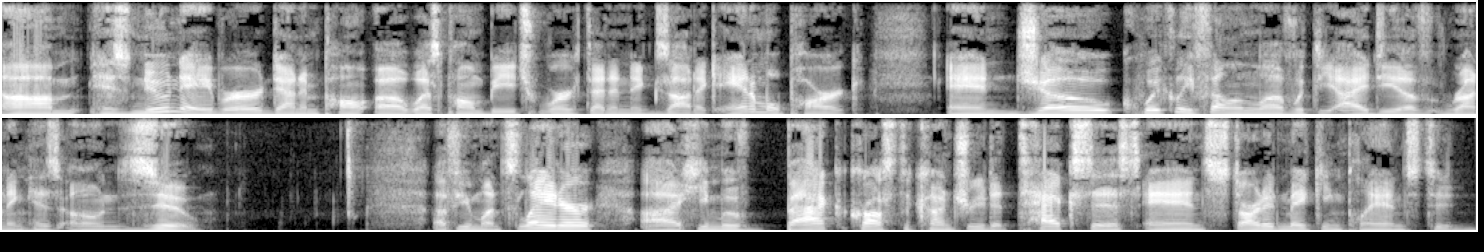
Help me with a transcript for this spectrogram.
Um, his new neighbor down in Palm, uh, West Palm Beach worked at an exotic animal park, and Joe quickly fell in love with the idea of running his own zoo. A few months later, uh, he moved back across the country to Texas and started making plans to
